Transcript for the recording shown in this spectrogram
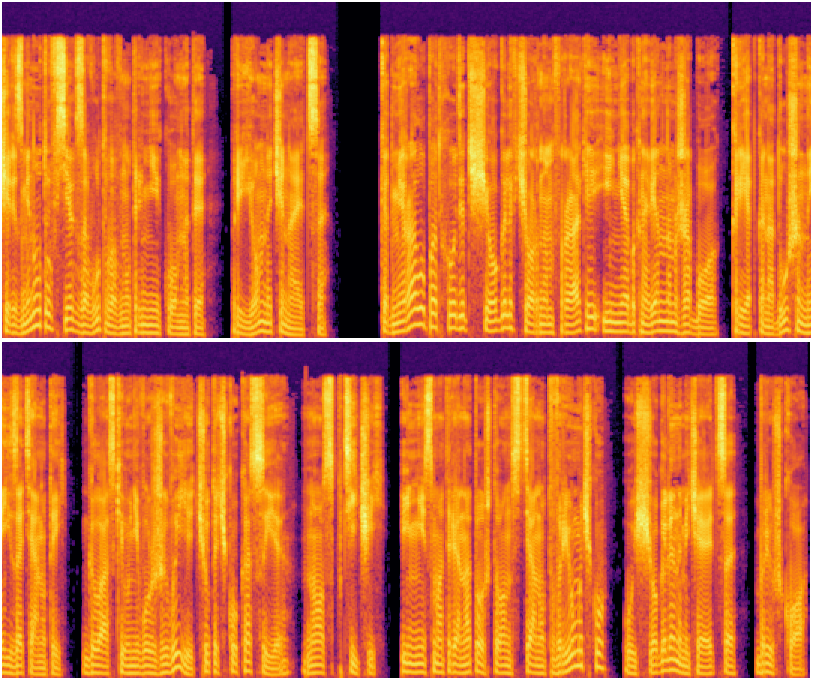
Через минуту всех зовут во внутренние комнаты. Прием начинается. К адмиралу подходит щеголь в черном фраке и необыкновенном жабо, крепко надушенный и затянутый. Глазки у него живые, чуточку косые, нос птичий. И несмотря на то, что он стянут в рюмочку, у щеголя намечается брюшко.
